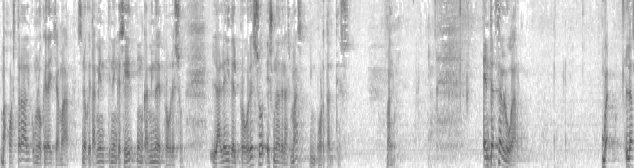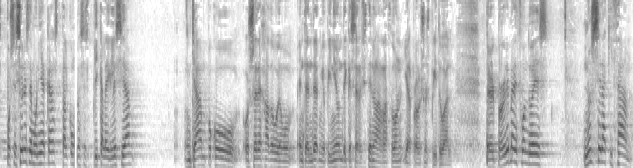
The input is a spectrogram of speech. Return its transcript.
bajo astral, como lo queráis llamar, sino que también tienen que seguir un camino de progreso. La ley del progreso es una de las más importantes. En tercer lugar, bueno, las posesiones demoníacas, tal como las explica la Iglesia, ya un poco os he dejado entender mi opinión de que se resisten a la razón y al progreso espiritual. Pero el problema de fondo es, ¿no será quizá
